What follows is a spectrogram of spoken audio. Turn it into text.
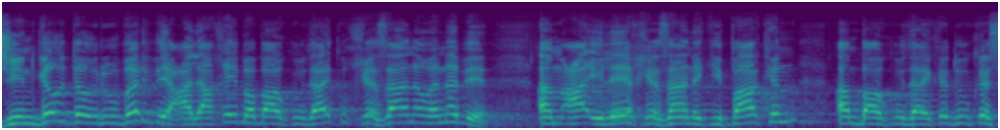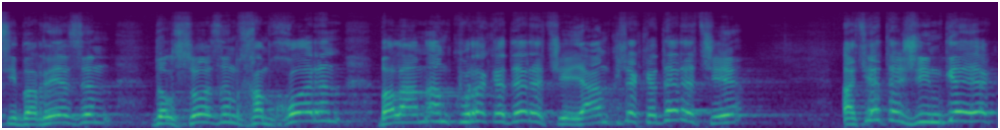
ژینگە و دەوروبەر بێ عەلاقەی بە باوک و دایک و خێزانەوە نەبێ، ئەم عائیلەیە خێزانێکی پاکن، ئەم باوک و دایکە دوو کەسی بەڕێزن، دڵسۆزن، خەمخۆرن، بەڵام ئەم کوڕە کە دەرەچێ یا ئەم کچە کە دەرەچێ ئەچێتە ژینگەیەک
